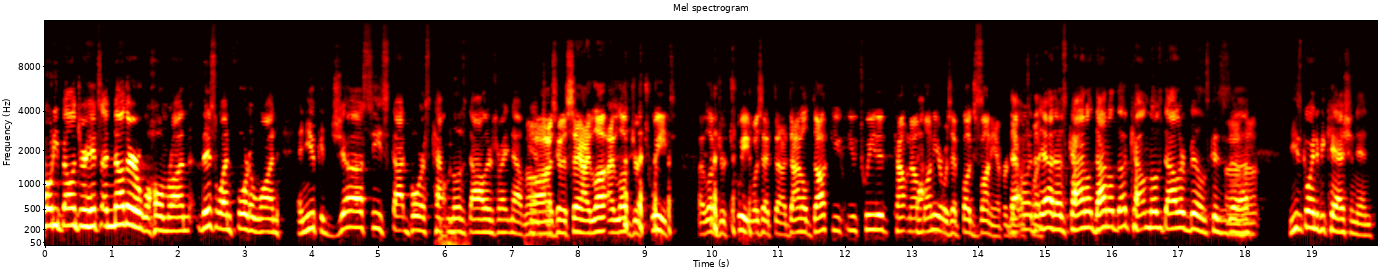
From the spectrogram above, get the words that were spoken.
Cody Bellinger hits another home run. This one four to one, and you could just see Scott Boras counting those dollars right now. Oh, I was gonna say I love I loved your tweet. I loved your tweet. Was it uh, Donald Duck you you tweeted counting out That- money, or was it Bugs Bunny? I forget that yeah, that was Donald, Donald Duck counting those dollar bills because uh, Uh-huh. He's going to be cashing in.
